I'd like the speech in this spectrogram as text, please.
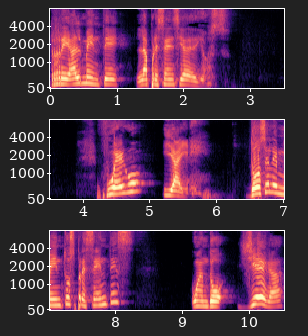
realmente la presencia de Dios. Fuego y aire. Dos elementos presentes cuando llega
